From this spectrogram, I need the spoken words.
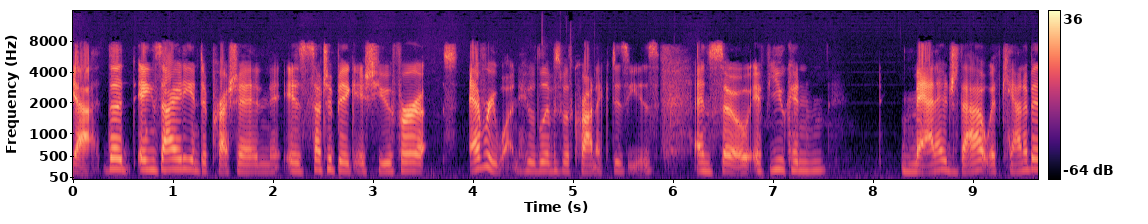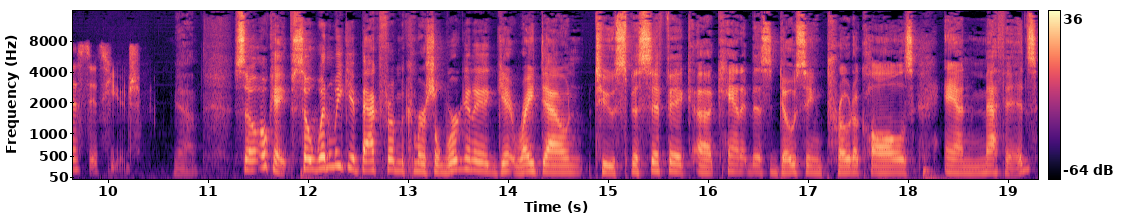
yeah, the anxiety and depression is such a big issue for everyone who lives with chronic disease. And so if you can manage that with cannabis, it's huge. Yeah. So, okay. So, when we get back from the commercial, we're going to get right down to specific uh, cannabis dosing protocols and methods.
